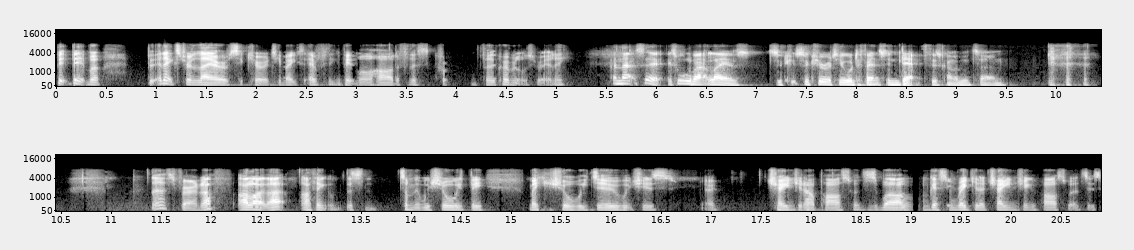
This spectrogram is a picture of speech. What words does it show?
bit bit more an extra layer of security makes everything a bit more harder for this for the criminals, really. And that's it. It's all about layers. security or defense in depth is kind of the term. that's fair enough. I like that. I think this is something we should always be making sure we do, which is you know, changing our passwords as well. I'm guessing regular changing passwords is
